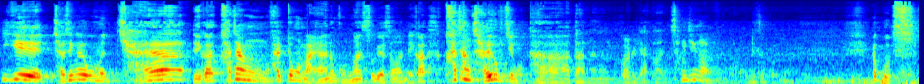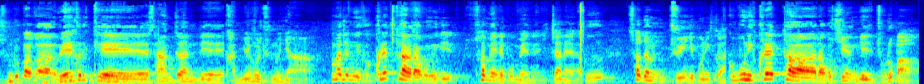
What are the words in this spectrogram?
이게 잘 생각해보면 자, 내가 가장 활동을 많이 하는 공간 속에서 내가 가장 자유롭지 못하다는 걸 약간 상징하는 거 느꼈거든요. 그래고 조르바가 왜 그렇게 사람들한테 감명을 주느냐. 한마디로 그 크레타라고 여기 서면에 보면은 있잖아요. 그 서점 주인이 보니까 그분이 크레타라고 지은 게 조르바,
